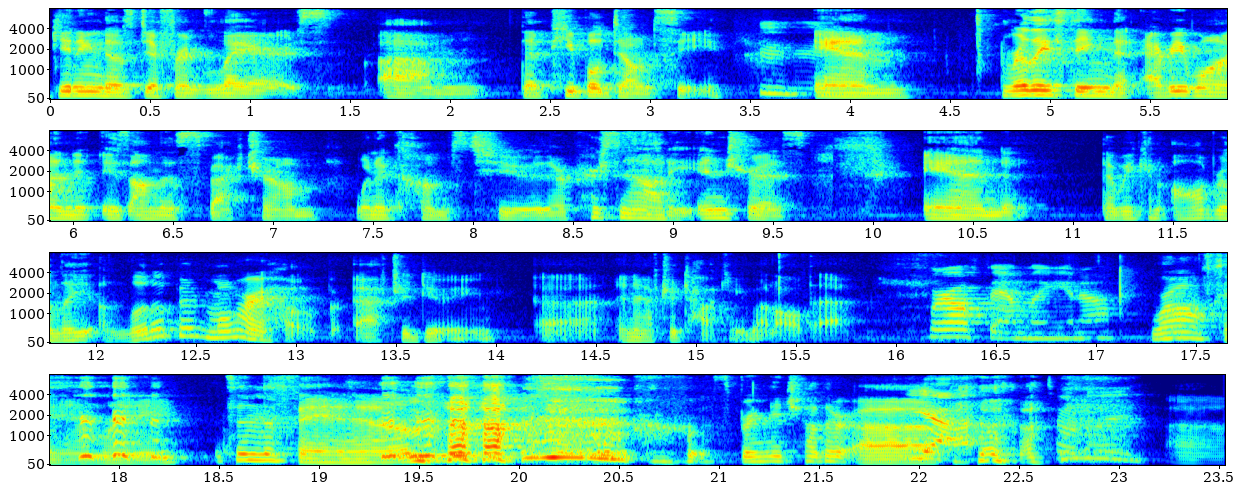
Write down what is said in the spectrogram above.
getting those different layers um, that people don't see Mhm. and really seeing that everyone is on the spectrum when it comes to their personality, interests, and that we can all relate a little bit more, I hope, after doing uh, and after talking about all that. We're all family, you know. We're all family. it's in the fam. Let's bring each other up. Yeah, totally. um,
